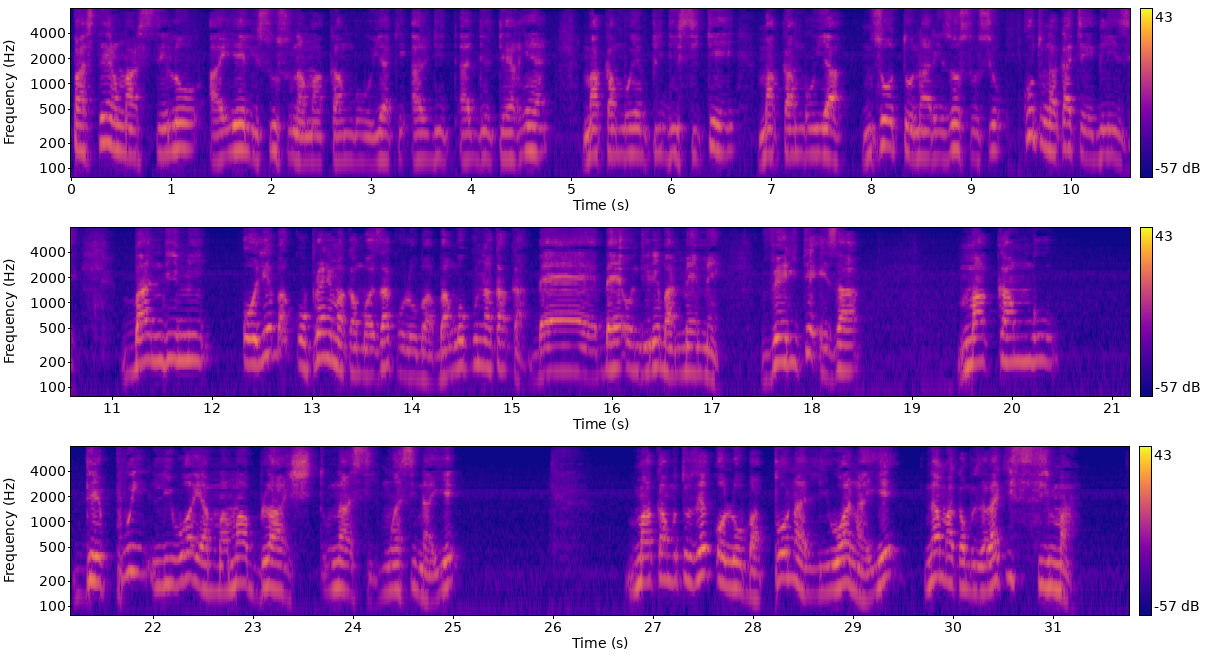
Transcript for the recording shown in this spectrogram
Pasteur Marcelo aye lisusu na makambo ya ki adulterien, makambo ya impudicité, makambo ya nzoto na réseaux sociaux, kutu na kati ya église. Bandimi olie ba comprendre makambo aza koloba, bango kuna kaka be be on dirait ba meme. Vérité eza makambo depuis liwa ya mama Blanche Tunasi, mwasi na ye makambo tozali koloba mpo na liwa na ye na makambo ezalaki nsima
